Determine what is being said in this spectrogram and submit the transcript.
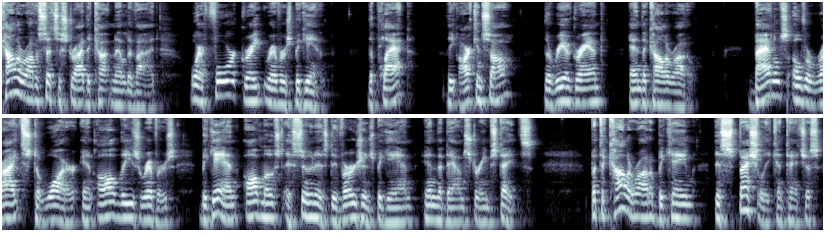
Colorado sits astride the Continental Divide, where four great rivers begin the Platte, the Arkansas, the Rio Grande, and the Colorado. Battles over rights to water in all these rivers began almost as soon as diversions began in the downstream states. But the Colorado became especially contentious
